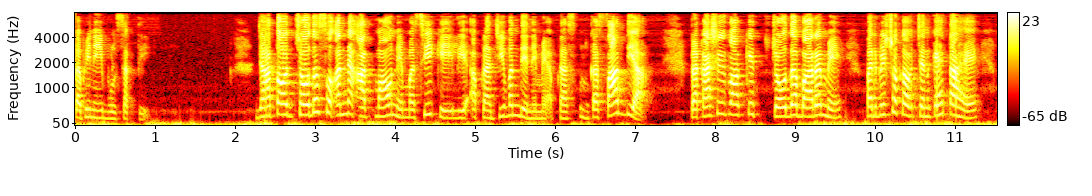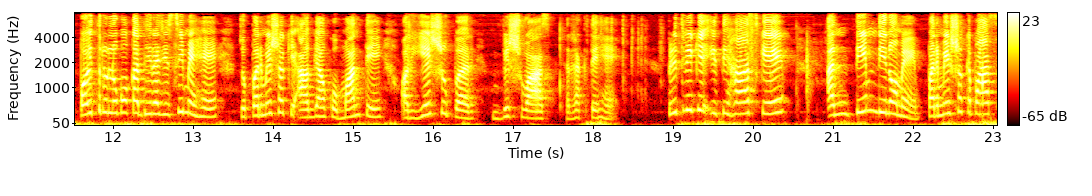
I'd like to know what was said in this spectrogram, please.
कभी नहीं भूल सकती। जहाँ तो चौदह सौ अन्य आत्माओं ने मसीह के लिए अपना जीवन देने में अपना, उनका साथ दिया, प्रकाशित वाक्य चौदह बारह में परमेश्वर का वचन कहता है, पवित्र लोगों का धीरज इसी में है जो परमेश्वर की आज्ञाओं को मानते और यीशु पर विश्वास रखते हैं। पृथ्वी के इतिहास के अंतिम दिनों में परमेश्वर के पास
